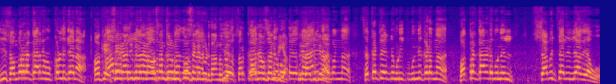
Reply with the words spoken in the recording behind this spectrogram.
ഈ സംവരണക്കാരനെ ഉൾക്കൊള്ളിക്കാനാ. സെക്രട്ടേറിയറ്റ് സെക്രട്ടേറിയറ്റിന് മുന്നിൽ കിടന്ന് പത്രക്കാരുടെ മുന്നിൽ ശപിച്ചാൽ ഇല്ലാതെയാവോ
